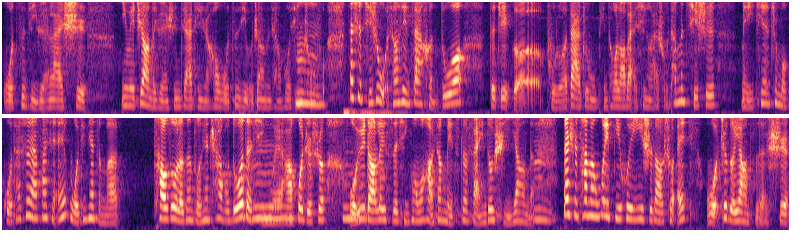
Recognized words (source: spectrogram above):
我自己原来是因为这样的原生家庭，然后我自己有这样的强迫性重复。但是其实我相信，在很多的这个普罗大众、平头老百姓来说，他们其实每一天这么过，他虽然发现，哎，我今天怎么操作了跟昨天差不多的行为啊，或者说我遇到类似的情况，我好像每次的反应都是一样的，但是他们未必会意识到说，哎，我这个样子的是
